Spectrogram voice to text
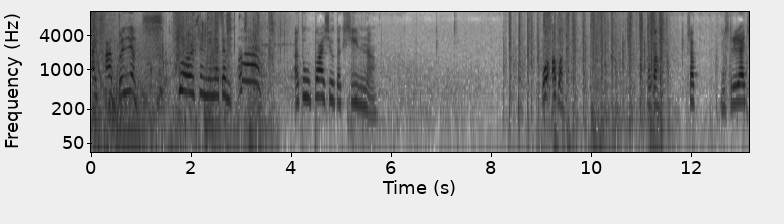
ай, а, блин, точно меня там, а, а ты упасил так сильно. О, опа. Опа. Стоп. Не стрелять.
